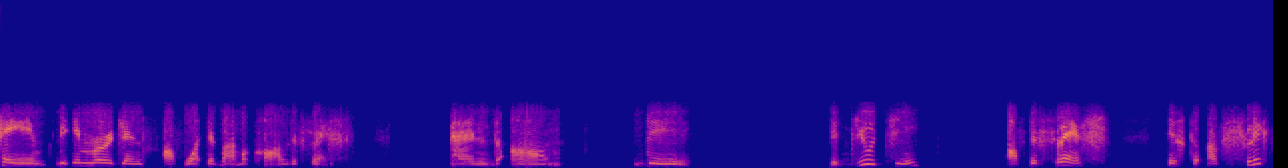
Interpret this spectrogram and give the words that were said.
came the emergence of what the Bible calls the flesh. And um, the the duty of the flesh is to afflict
